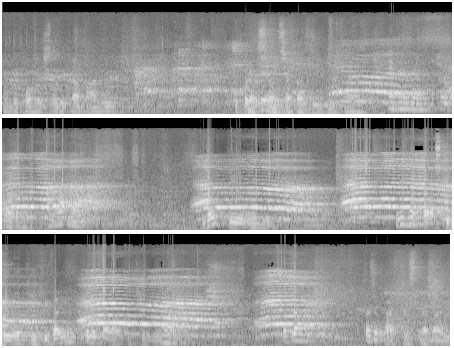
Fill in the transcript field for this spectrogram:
no decorrer de todo o trabalho. O coração se apazigua. É verdade. Vai ter um, um rapaz que veio aqui que vai querer falar contigo. Só pra fazer parte desse trabalho.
